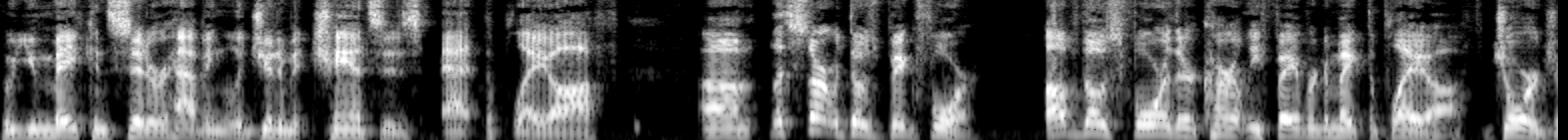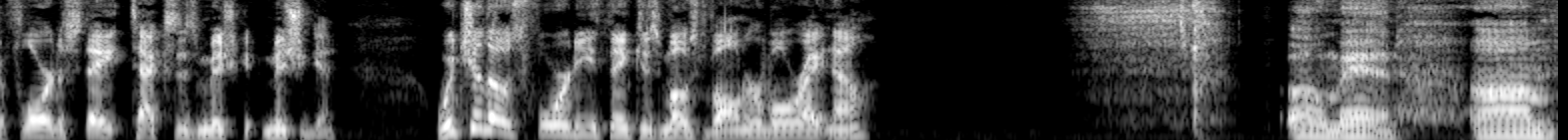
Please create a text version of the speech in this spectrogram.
who you may consider having legitimate chances at the playoff. Um, let's start with those big four. Of those four that are currently favored to make the playoff Georgia, Florida State, Texas, Mich- Michigan. Which of those four do you think is most vulnerable right now? Oh man. Um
